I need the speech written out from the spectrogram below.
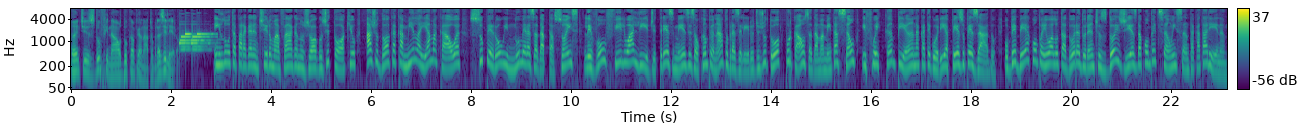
antes do final do Campeonato Brasileiro. Em luta para garantir uma vaga nos Jogos de Tóquio, a judoca Camila Yamakawa superou inúmeras adaptações, levou o filho Ali, de três meses, ao Campeonato Brasileiro de Judô por causa da amamentação e foi campeã na categoria peso pesado. O bebê acompanhou a lutadora durante os dois dias da competição em Santa Catarina.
